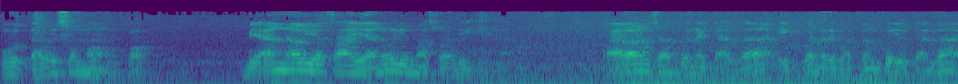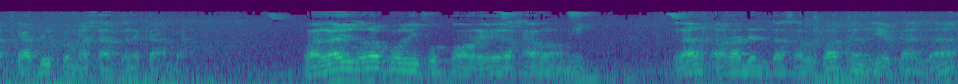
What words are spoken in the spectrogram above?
utawi semongko. Bi anna yatayanu lima solihiha kalau satu kaza iku nerima tentu kaza kadu ke satu Ka'bah. Wala yusrafu li fuqara'il harami lan ora den tasarufaken ieu kaza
